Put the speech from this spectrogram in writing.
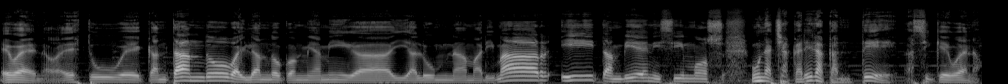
Eh, bueno, estuve cantando, bailando con mi amiga y alumna Marimar y también hicimos una chacarera canté, así que bueno,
